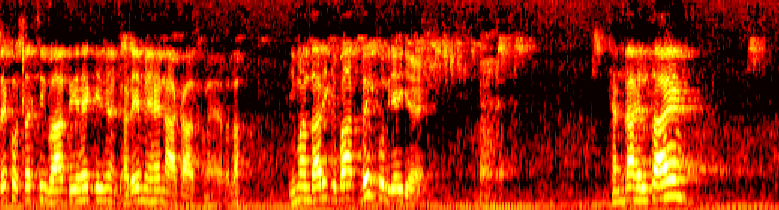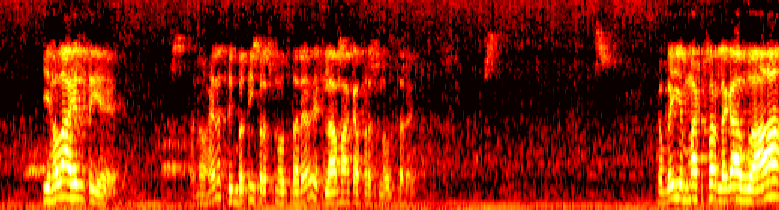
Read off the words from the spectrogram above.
देखो, सच्ची बात यह है कि ये घड़े में है, ना आकाश में है, बोला। ईमानदारी की बात बिल्कुल यही है। झंडा हिलता है कि हवा हिलती है? तो है ना, तिब्बती प्रश्नोत्तर है, एक लामा का प्रश्नोत्तर है। तो भाई, ये मठ पर लगा हुआ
